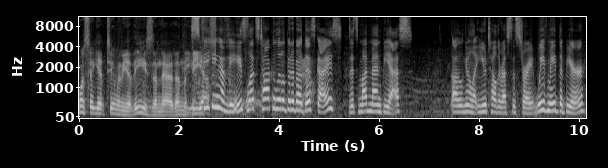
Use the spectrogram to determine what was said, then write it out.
Once they get too many of these in there, then the BS. Speaking of these, let's talk a little bit about this, guys. It's Mudmen BS. I'm gonna let you tell the rest of the story. We've made the beer.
